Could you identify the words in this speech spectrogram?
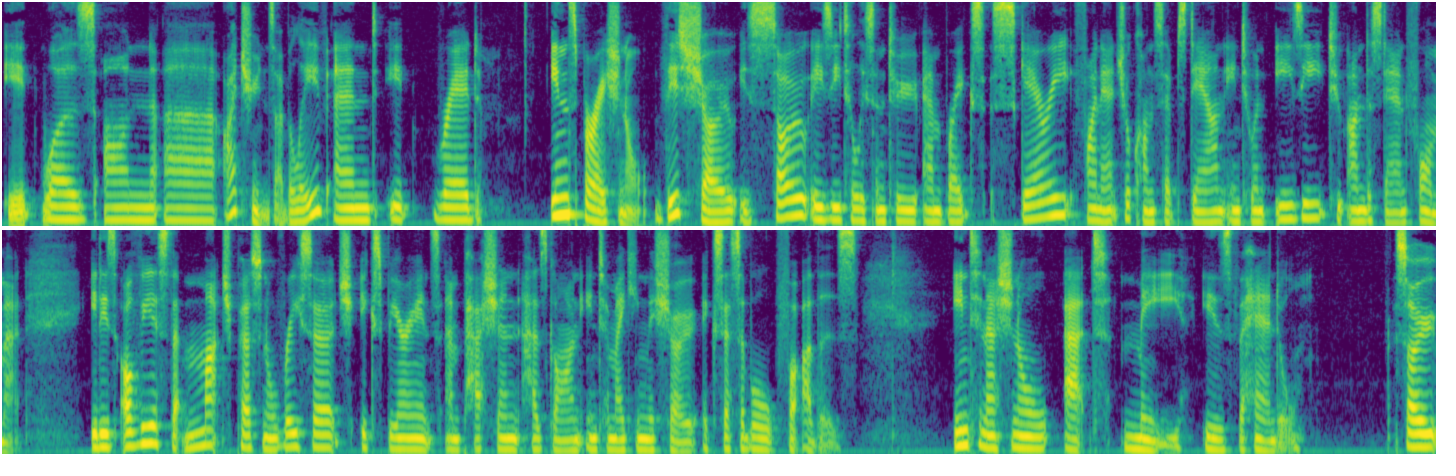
It was on uh, iTunes, I believe, and it read Inspirational. This show is so easy to listen to and breaks scary financial concepts down into an easy to understand format. It is obvious that much personal research, experience, and passion has gone into making this show accessible for others. International at me is the handle. So,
